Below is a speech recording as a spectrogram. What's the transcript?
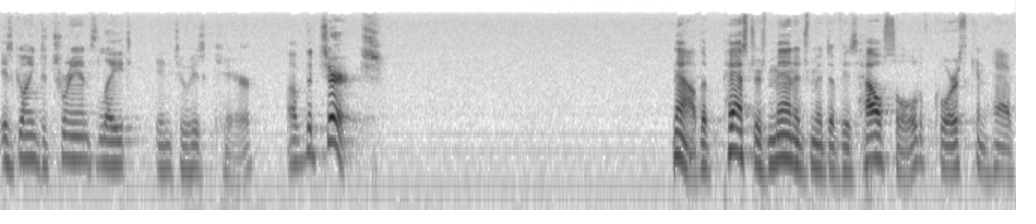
is going to translate into his care of the church. Now, the pastor's management of his household, of course, can have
